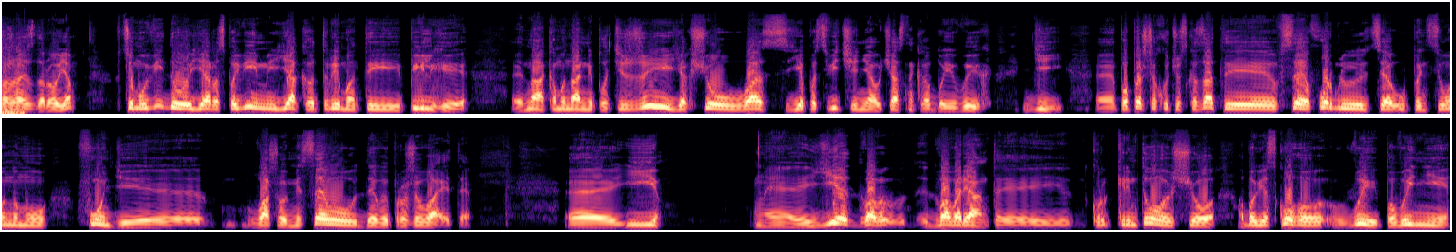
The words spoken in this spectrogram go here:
Бажаю здоров'я. В цьому відео я розповім, як отримати пільги е, на комунальні платежі, якщо у вас є посвідчення учасника бойових дій. Е, По-перше, хочу сказати, все оформлюється у пенсіонному фонді е, вашого місцевого, де ви проживаєте. І є два, два варіанти. Крім того, що обов'язково ви повинні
